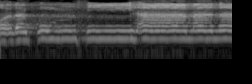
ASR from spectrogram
وَلَكُمْ فِيهَا مَنَافِعُ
